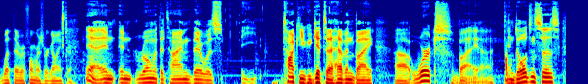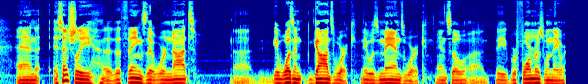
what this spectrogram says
what the reformers were going through? Yeah, in in Rome at the time, there was talk you could get to heaven by uh, works, by uh, indulgences, and essentially uh, the things that were not. Uh, it wasn't God's work; it was man's work. And so uh, the reformers, when they were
